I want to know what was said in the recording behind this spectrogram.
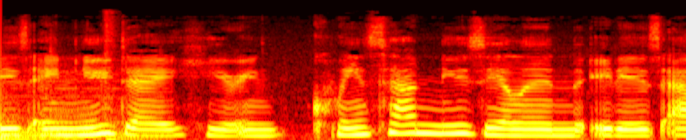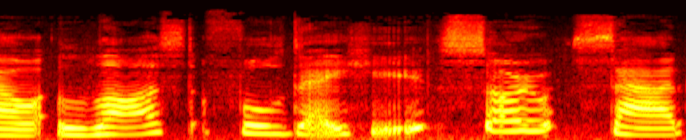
It is a new day here in Queenstown, New Zealand. It is our last full day here. So sad.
